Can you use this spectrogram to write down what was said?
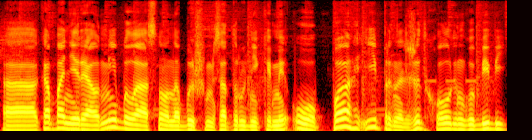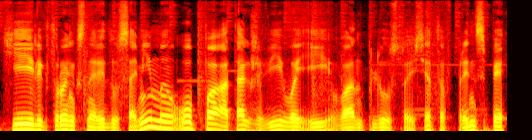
Э, компания Realme была основана бывшими сотрудниками Oppo и принадлежит холдингу BBK Electronics наряду с самим Oppo, а также Vivo и OnePlus. То есть это, в принципе,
